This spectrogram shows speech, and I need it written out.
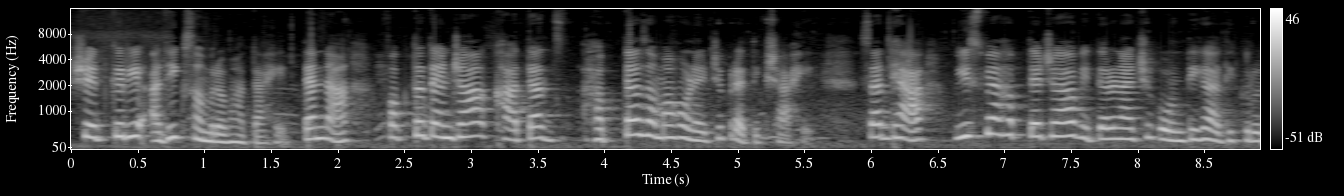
शेतकरी अधिक संभ्रमात आहेत. त्यांना फक्त त्यांच्या खात्यात हप्ता जमा होण्याची प्रतीक्षा आहे. सध्या वीसव्या हप्त्याच्या वितरणाची कोणतीही अधिकृत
